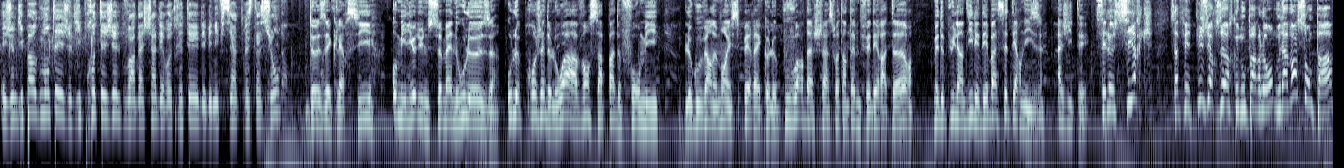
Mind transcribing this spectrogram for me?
et je ne dis pas augmenter, je dis protéger le pouvoir d'achat des retraités et des bénéficiaires de prestations. Deux éclaircies au milieu d'une semaine houleuse où le projet de loi avance à pas de fourmi. Le gouvernement espérait que le pouvoir d'achat soit un thème fédérateur mais depuis lundi, les débats s'éternisent, agités. C'est le cirque, ça fait plusieurs heures que nous parlons, nous n'avançons pas.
